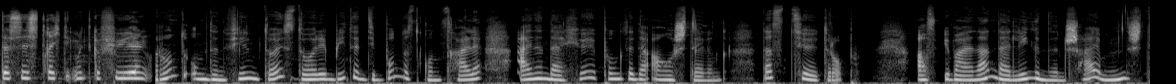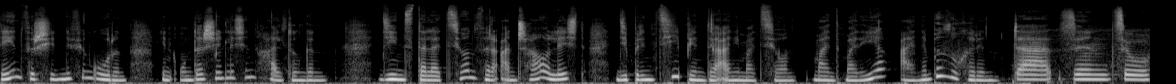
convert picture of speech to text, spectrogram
Das ist richtig mit Gefühlen. Rund um den Film Toy Story bietet die Bundeskunsthalle einen der Höhepunkte der Ausstellung, das Zoetrop. Auf übereinander liegenden Scheiben stehen verschiedene Figuren in unterschiedlichen Haltungen. Die Installation veranschaulicht die Prinzipien der Animation, meint Maria, eine Besucherin. Da sind so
